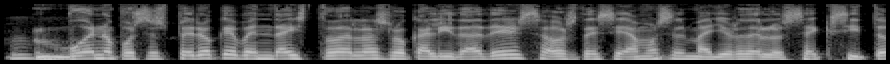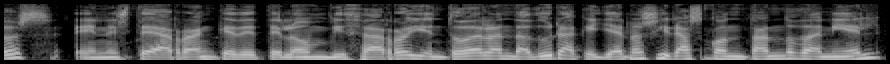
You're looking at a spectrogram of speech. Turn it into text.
Bueno, pues espero que vendáis todas las localidades. Os deseamos el mayor de los éxitos en este arranque de telón bizarro y en toda la andadura, que ya nos irás contando, Daniel,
